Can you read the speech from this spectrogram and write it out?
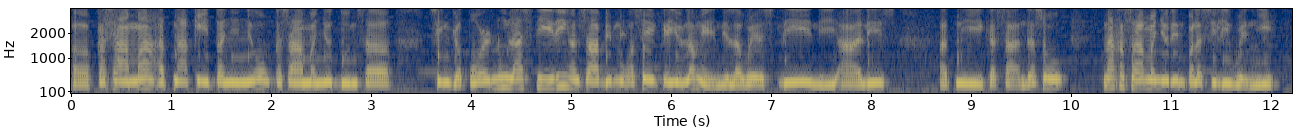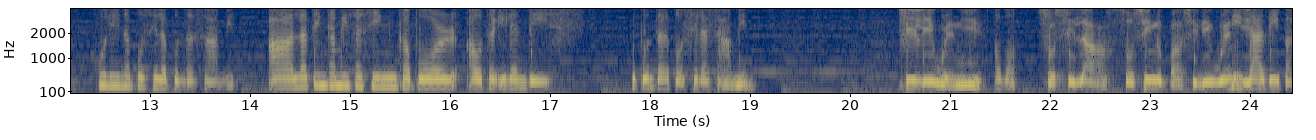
ah, kasama at nakita ninyo, kasama nyo dun sa Singapore. Nung last hearing, ang sabi mo kasi kayo lang eh, nila Wesley, ni Alice, at ni Cassandra. So, nakasama nyo rin pala si Lee Wenyi. Huli na po sila punta sa amin. Ah, lating kami sa Singapore outer ilan days. Pupunta po sila sa amin. Si Lee Wenyi. Opo. So sila, so sino pa? Si Lee Si Wenyi, daddy pa.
